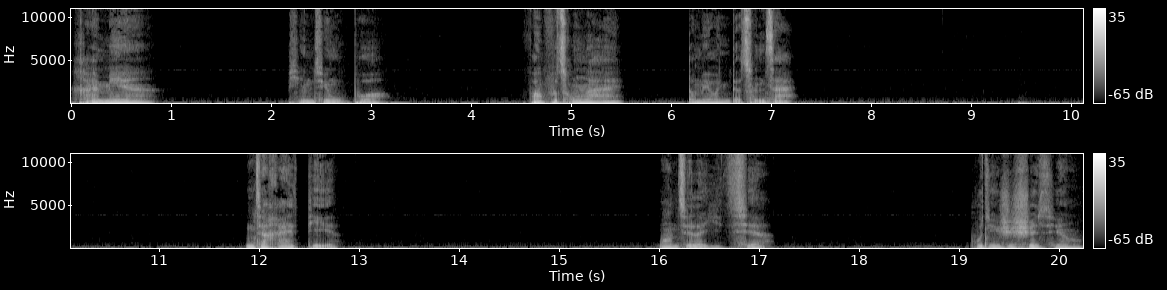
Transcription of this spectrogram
海面平静无波。仿佛从来都没有你的存在。你在海底，忘记了一切，不仅是事情，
